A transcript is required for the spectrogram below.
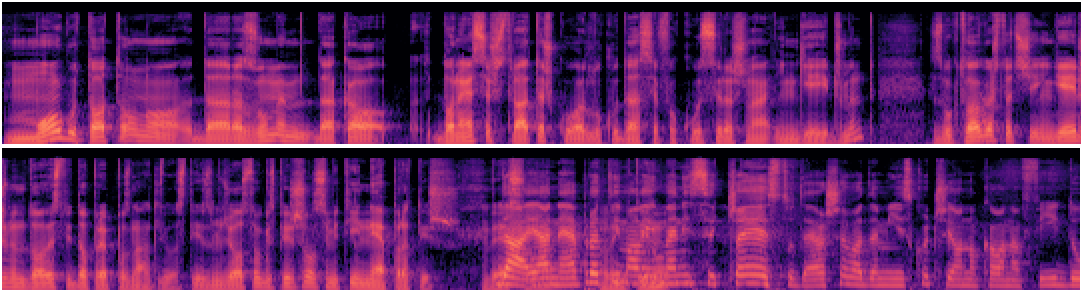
mogu totalno da razumem da kao doneseš stratešku odluku da se fokusiraš na engagement, zbog toga što će engagement dovesti do prepoznatljivosti. Između ostalog, ispričala sam i ti ne pratiš Vesu Da, ja ne pratim, ali meni se često dešava da mi iskoči ono kao na feedu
